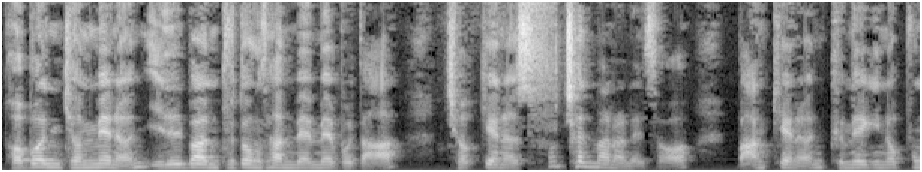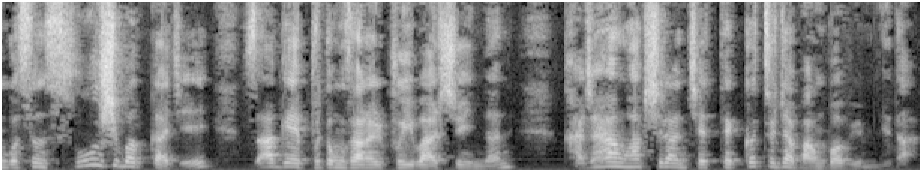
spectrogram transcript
법원 경매는 일반 부동산 매매보다 적게는 수천만 원에서 많게는 금액이 높은 것은 수십억까지 싸게 부동산을 구입할 수 있는 가장 확실한 재테크 투자 방법입니다.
